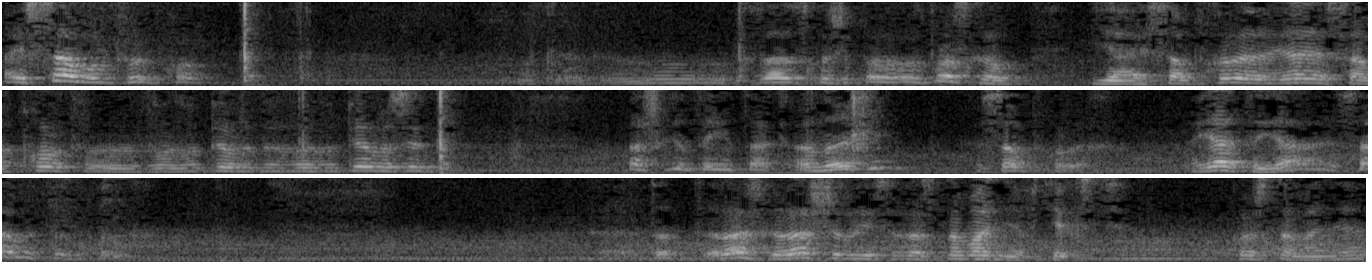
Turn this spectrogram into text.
а Исав он твой Бхор. Сразу вопрос сказал, я Исав Бхор, я Исав Бхор, первый сын. Раши говорит, это не так. Оно их, Исав Бхореха. А я это я, Исав это Бхореха. Тут Раши, Раши есть основание в тексте. Какое основание?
